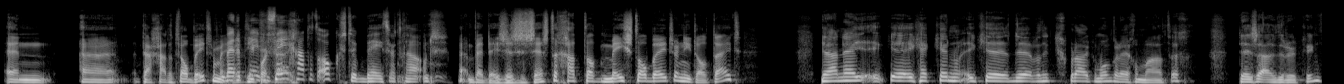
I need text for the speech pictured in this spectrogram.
En eh, daar gaat het wel beter mee. Bij de met die PVV partij. gaat het ook een stuk beter trouwens. Bij D66 gaat dat meestal beter, niet altijd. Ja, nee, ik, eh, ik herken, ik, eh, de, want ik gebruik hem ook regelmatig, deze uitdrukking.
